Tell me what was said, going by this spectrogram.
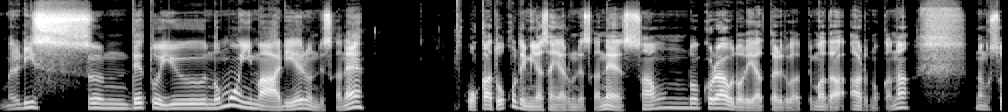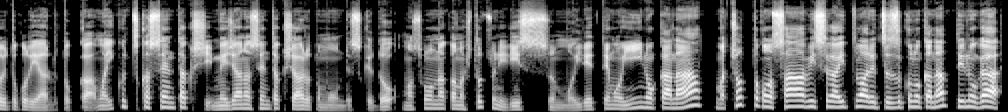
LISTEN でというのも今あり得るんですかね。他どこで皆さんやるんですかね。 SoundCloud でやったりとかってまだあるのかな。なんかそういうとこでやるとか、まあ、いくつか選択肢、メジャーな選択肢あると思うんですけど、まあ、その中の一つに LISTEN も入れてもいいのかな。まあ、ちょっとこのサービスがいつまで続くのかなっていうのが、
